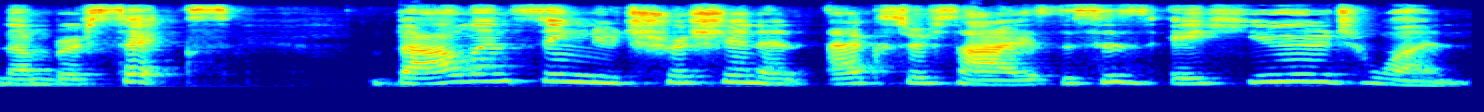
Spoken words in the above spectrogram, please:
Number six, balancing nutrition and exercise. This is a huge one.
